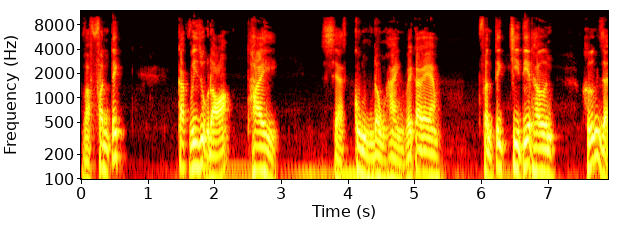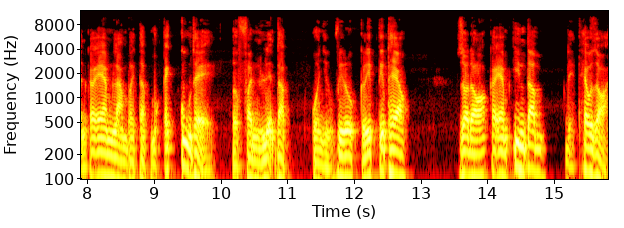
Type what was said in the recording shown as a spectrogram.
và phân tích các ví dụ đó, thầy sẽ cùng đồng hành với các em phân tích chi tiết hơn, hướng dẫn các em làm bài tập một cách cụ thể ở phần luyện tập của những video clip tiếp theo. Do đó, các em yên tâm để theo dõi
